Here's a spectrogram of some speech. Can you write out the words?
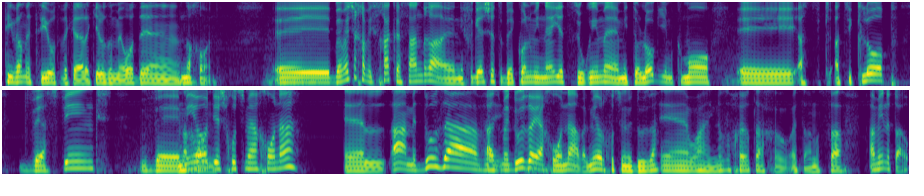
טיב המציאות וכאלה כאילו זה מאוד נכון. Uh, במשך המשחק קסנדרה uh, נפגשת בכל מיני יצורים uh, מיתולוגיים כמו הציק- הציקלופ והספינקס ומי נכון. עוד יש חוץ מהאחרונה? אה מדוזה. ו- אז מדוזה היא האחרונה, אבל מי עוד חוץ ממדוזה? אה, וואי אני לא זוכר את האחר- את הנוסף. המינוטאור.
